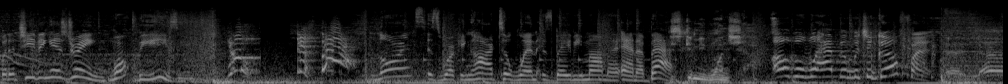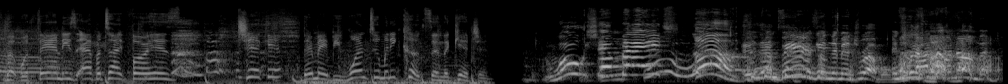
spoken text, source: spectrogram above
But achieving his dream won't be easy. Lawrence is working hard to win his baby mama Anna back. Just give me one shot. Oh, but what happened with your girlfriend? But with Thandy's appetite for his chicken, there may be one too many cooks in the kitchen. Woo, champagne. Uh. Is that beer getting them in trouble? It's not going on, but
